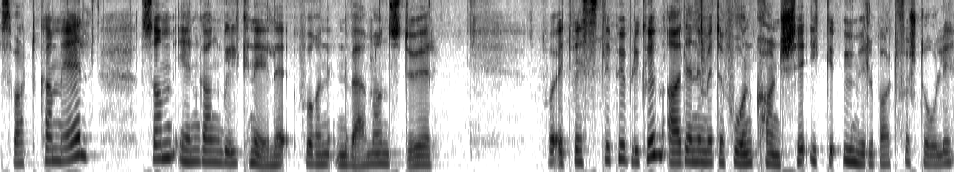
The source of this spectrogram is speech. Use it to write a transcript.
svart kamel som en gang vil knele foran enhver manns dør. For et vestlig publikum er denne metaforen kanskje ikke umiddelbart forståelig,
